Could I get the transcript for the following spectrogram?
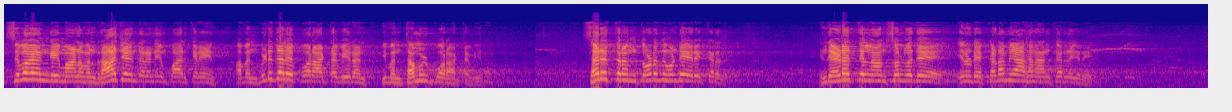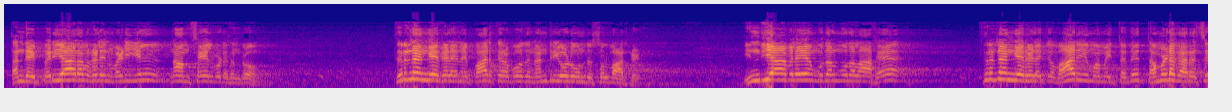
சிவகங்கை மாணவன் ராஜேந்திரனையும் பார்க்கிறேன். அவன் விடுதலை போராட்ட வீரன். இவன் தமிழ் போராட்ட வீரன். சரித்திரம் தொடர்ந்து கொண்டே இருக்கிறது. இந்த இடத்தில் நான் சொல்வது என்னுடைய கடமையாக நான் கருதுகிறேன். தந்தை பெரியார் அவர்களின் வழியில் நாம் செயல்படுகின்றோம். திருநங்கைகள் என்னை பார்க்கிற போது நன்றியோடு ஒன்று சொல்வார்கள். இந்தியாவிலேயே முதல் முதலாக திருநங்கைகளுக்கு வாரியம் அமைத்தது தமிழக அரசு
